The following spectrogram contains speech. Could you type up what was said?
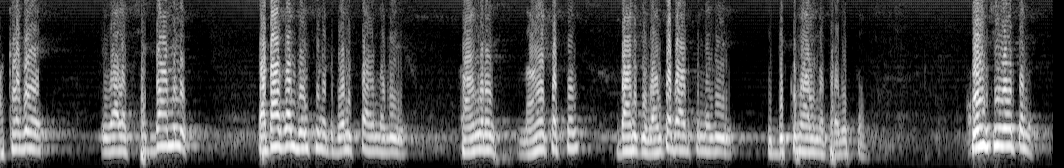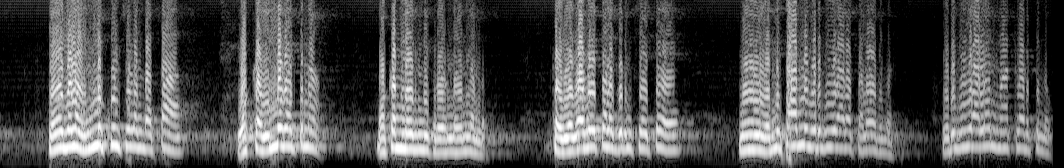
అట్లాగే ఇవాళ చెక్ డ్యాములు పటాకాలు తెలిసినట్టు తెలుస్తూ ఉన్నది కాంగ్రెస్ నాయకత్వం దానికి వంటబాడుతున్నది ఈ దిక్కుమాలిన ప్రభుత్వం. కూల్చివేతలు కేవలం ఇల్లు కూల్చడం తప్ప ఒక్క ఇల్లు కట్టిన ముఖం లేదు మీకు రెండేళ్ళలో ఇక యువవేతల గురించి అయితే నేను ఎన్నిసార్లు విడిదీయాలో తెలియదు మరి. విడిదీయాలని మాట్లాడుతున్నాం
